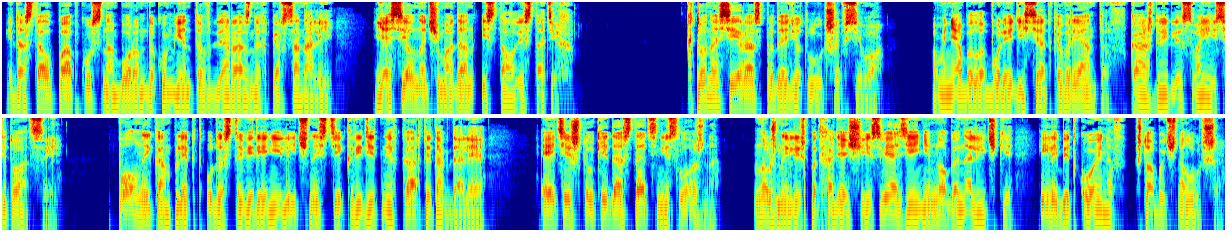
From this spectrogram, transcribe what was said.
и достал папку с набором документов для разных персоналей. Я сел на чемодан и стал листать их. Кто на сей раз подойдет лучше всего? У меня было более десятка вариантов, каждый для своей ситуации. Полный комплект удостоверений личности, кредитных карт и так далее – эти штуки достать несложно. Нужны лишь подходящие связи и немного налички или биткоинов, что обычно лучше.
